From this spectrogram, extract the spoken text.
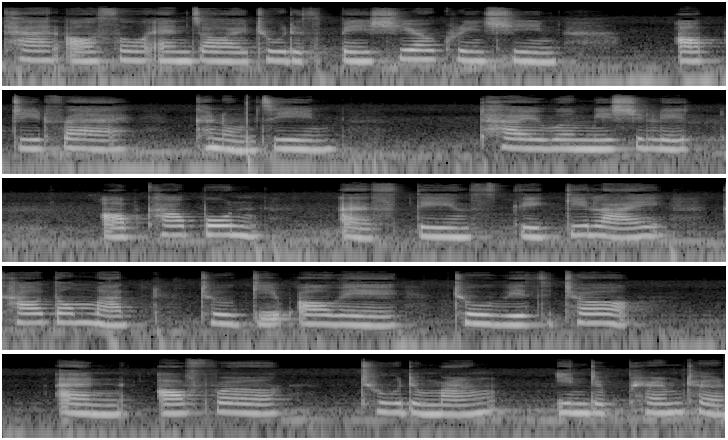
can also enjoy to the special creation ออฟจีดแฟร์ขนมจีน ไทเวอร์มิชิลิตออฟข้าวปุ้นแอสตีนสติกกี้ไลท์ข้าวต้มมัด to give away to visitor and offer to the monk in the Brampton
